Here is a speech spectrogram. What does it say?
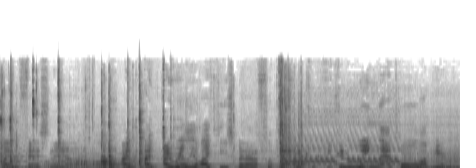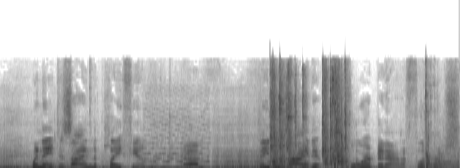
Playing fast now. I, I, I really like these banana flippers. You, can- you can wing that ball up here. When they designed the playfield, um, they designed it for banana flippers,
